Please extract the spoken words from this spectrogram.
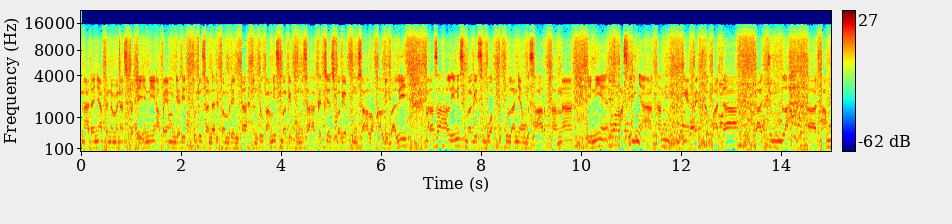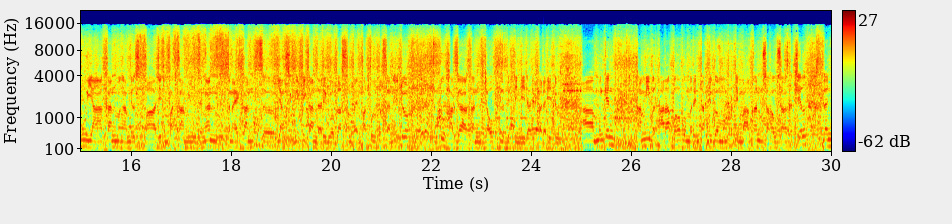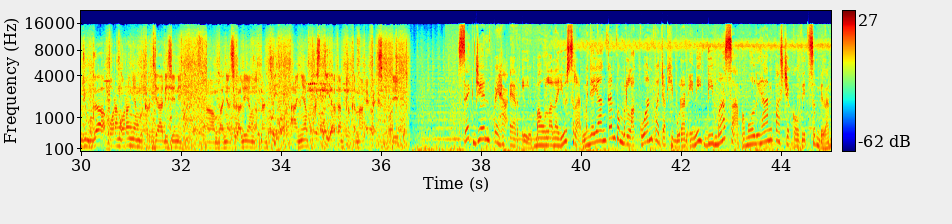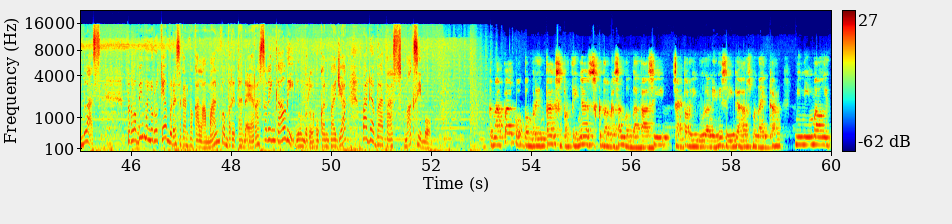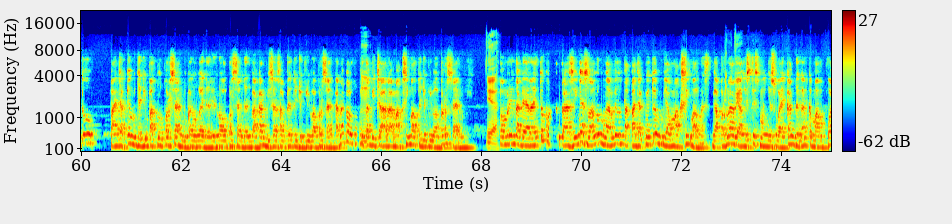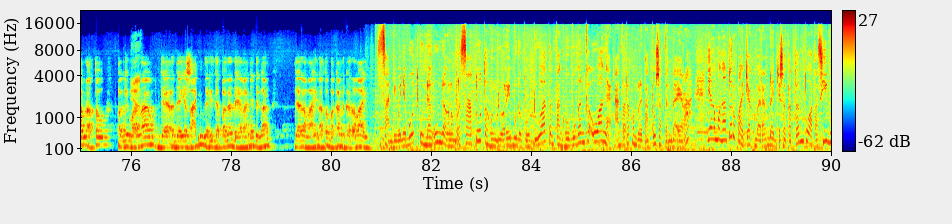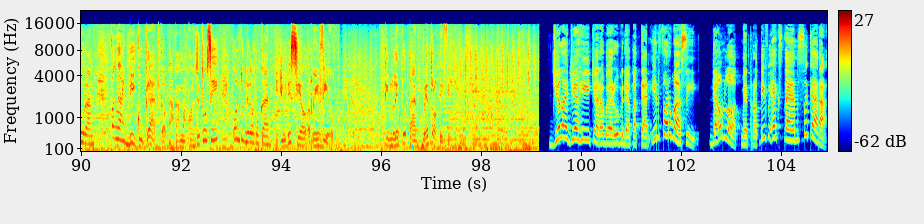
Dengan adanya fenomena seperti ini, apa yang menjadi keputusan dari pemerintah, tentu kami sebagai pengusaha kecil, sebagai pengusaha lokal di Bali, merasa hal ini sebagai sebuah pukulan yang besar karena ini pastinya akan ngefek kepada uh, jumlah uh, tamu yang akan mengambil spa di tempat kami. Dengan kenaikan yang signifikan dari 12 sampai 40 persen itu tentu harga akan jauh lebih tinggi daripada itu. Uh, mungkin kami berharap bahwa pemerintah juga mempertimbangkan usaha-usaha kecil dan juga orang-orang yang bekerja di sini. Uh, banyak sekali yang nanti hanya pasti akan terkena efek seperti itu. Sekjen PHRI Maulana Yusran menyayangkan pemberlakuan pajak hiburan ini di masa pemulihan pasca COVID-19. Terlebih menurutnya berdasarkan pengalaman, pemerintah daerah sering kali memperlakukan pajak pada batas maksimum kenapa kok pemerintah sepertinya terkesan membatasi sektor hiburan ini sehingga harus menaikkan minimal itu pajaknya menjadi 40 persen, bukan mulai dari 0 persen dan bahkan bisa sampai 75 persen. Karena kalau kita hmm. bicara maksimal 75 persen, yeah. Pemerintah daerah itu konsentrasinya selalu mengambil pajaknya itu yang maksimal, mas. Nggak pernah okay. realistis menyesuaikan dengan kemampuan atau bagaimana yeah. daya saing dari daripada daerahnya dengan daerah lain atau bahkan negara lain. Sandi menyebut Undang-Undang Nomor 1 Tahun 2022 tentang hubungan keuangan antara pemerintah pusat dan daerah yang mengatur pajak barang dan jasa tertentu atas hiburan tengah digugat ke Mahkamah Konstitusi untuk dilakukan judicial review. Tim Liputan Metro TV. Jelajahi cara baru mendapatkan informasi. Download Metro TV Extend sekarang.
